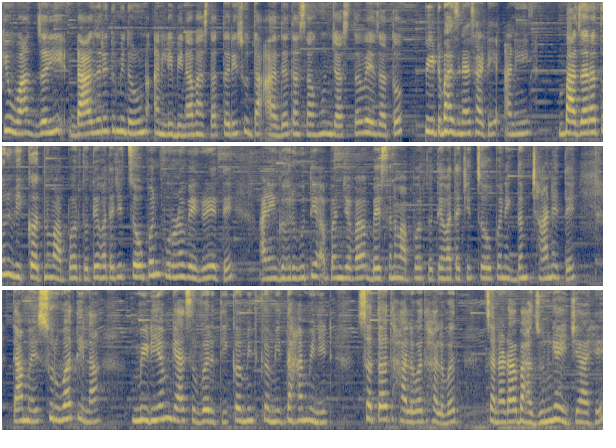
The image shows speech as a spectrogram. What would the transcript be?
किंवा जरी डाळ जरी तुम्ही दळून आणली बिना भाजता तरीसुद्धा अर्ध्या तासाहून जास्त वेळ जातो पीठ भाजण्यासाठी. आणि बाजारातून विकत वापरतो तेव्हा त्याची चव पण पूर्ण वेगळी येते. आणि घरगुती आपण जेव्हा बेसन वापरतो तेव्हा त्याची चव पण एकदम छान येते. त्यामुळे सुरुवातीला मीडियम गॅसवरती कमीत कमी दहा मिनिट सतत हलवत हलवत चणा डाळ भाजून घ्यायची आहे.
